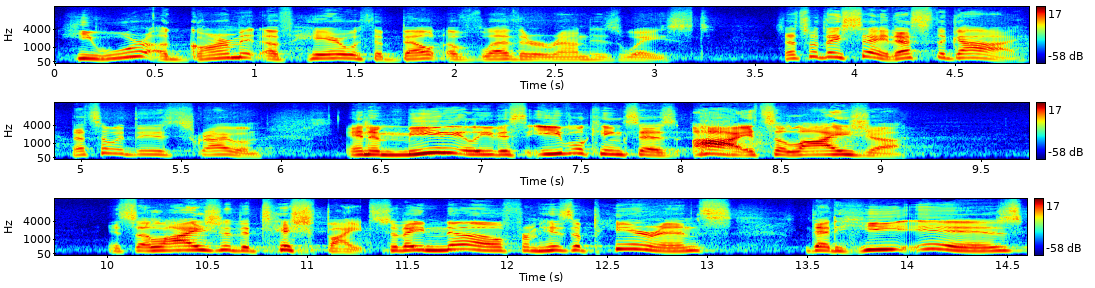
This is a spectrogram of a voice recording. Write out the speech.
he wore a garment of hair with a belt of leather around his waist. That's what they say. That's the guy. That's how they describe him. And immediately this evil king says, Ah, it's Elijah. It's Elijah the Tishbite. So they know from his appearance that he is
